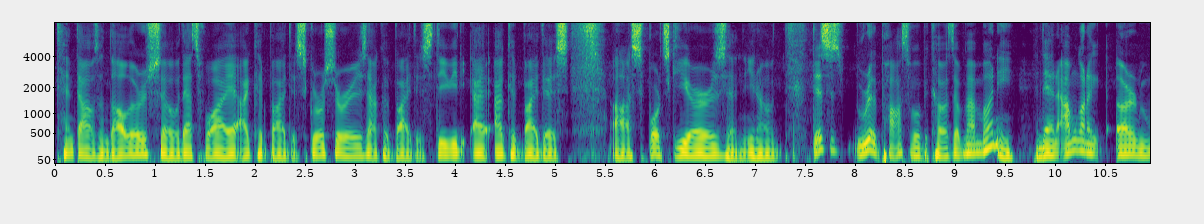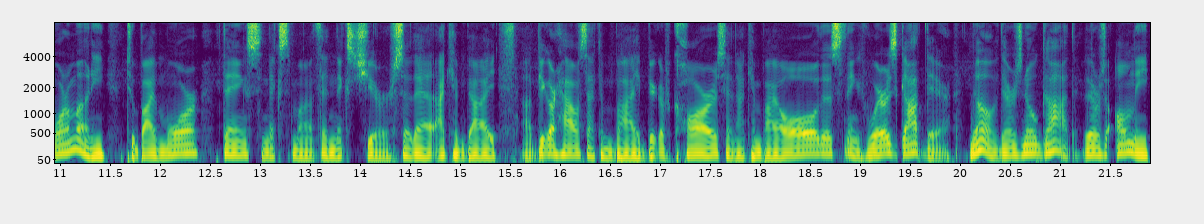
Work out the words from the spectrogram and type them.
ten thousand dollars, so that's why I could buy this groceries, I could buy this DVD, I, I could buy this uh, sports gears, and you know, this is really possible because of my money. And then I'm gonna earn more money to buy more things next month and next year, so that I can buy a bigger house, I can buy bigger cars, and I can buy all those things. Where is God there? No, there's no God. There's only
